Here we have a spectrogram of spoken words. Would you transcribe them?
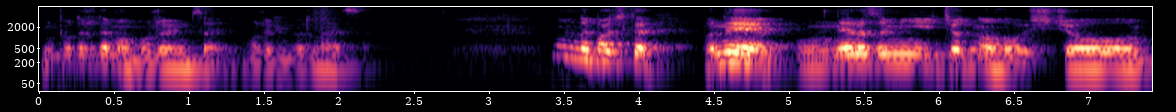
Ну, подождемо, може він цей, може він вернеться. Ну, вони бачите, вони не розуміють одного, що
